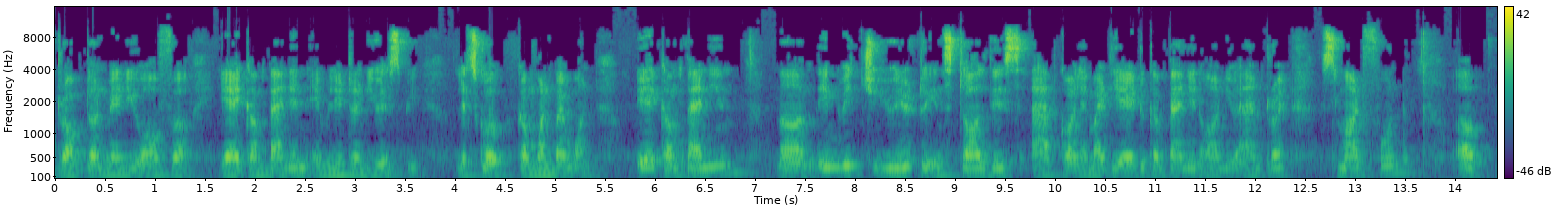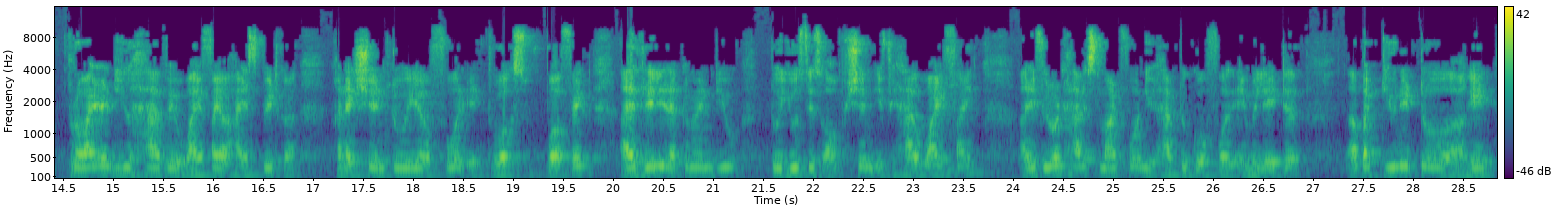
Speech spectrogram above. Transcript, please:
drop down menu of uh, AI companion emulator and USB let's go come one by one. AI companion um, in which you need to install this app called MIT AI 2 companion on your Android smartphone. Uh, provided you have a Wi-Fi or high-speed co connection to your phone it works perfect. I really recommend you to use this option if you have Wi-Fi. And if you don't have a smartphone you have to go for emulator uh, but you need to uh, again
